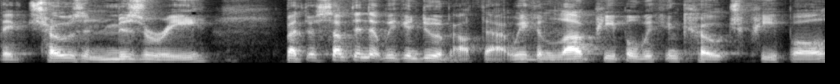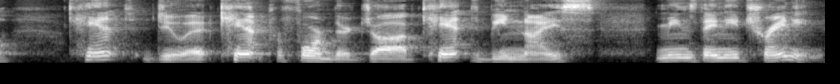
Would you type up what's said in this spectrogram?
They've chosen misery. But there's something that we can do about that. We can love people, we can coach people. Can't do it, can't perform their job, can't be nice means they need training.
